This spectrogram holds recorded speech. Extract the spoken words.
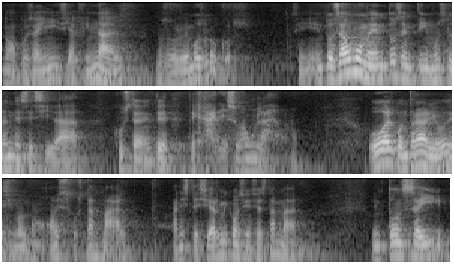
no, pues ahí si al final nos volvemos locos, ¿sí? Entonces a un momento sentimos la necesidad justamente dejar eso a un lado. ¿no? O al contrario, decimos, no, eso está mal, anestesiar mi conciencia está mal. Entonces ahí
